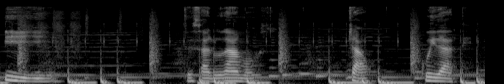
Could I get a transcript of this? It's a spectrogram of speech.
y te saludamos. Chao, cuídate.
